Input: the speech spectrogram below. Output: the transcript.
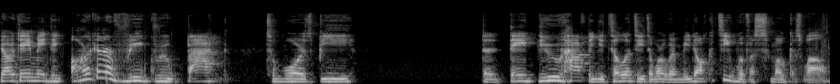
Y'all gaming, they are gonna regroup back towards B. The, they do have the utility to work with mediocrity with a smoke as well.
